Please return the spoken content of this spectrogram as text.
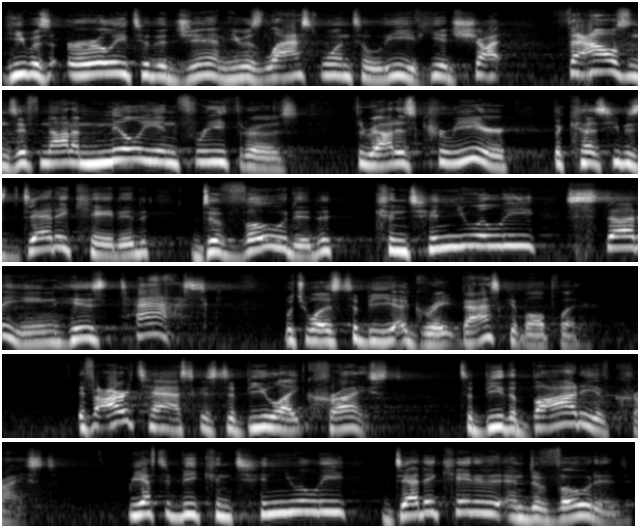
He was early to the gym, he was last one to leave. He had shot thousands, if not a million free throws throughout his career because he was dedicated, devoted, continually studying his task, which was to be a great basketball player. If our task is to be like Christ, to be the body of Christ, we have to be continually dedicated and devoted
